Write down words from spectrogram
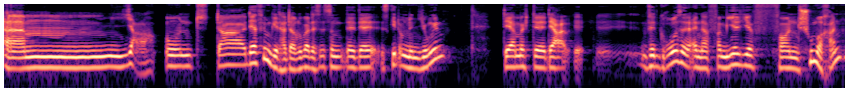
Ähm, ja, und da, der Film geht halt darüber, das ist so ein, der, der, es geht um einen Jungen, der möchte, der äh, wird groß in einer Familie von Schuhmachern,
